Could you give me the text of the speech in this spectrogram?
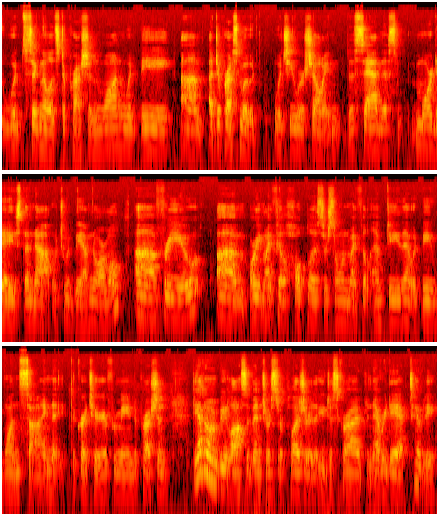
would signal it's depression. One would be um, a depressed mood, which you were showing, the sadness more days than not, which would be abnormal uh, for you. Um, or you might feel hopeless, or someone might feel empty. That would be one sign that the criteria for me depression. The other one would be loss of interest or pleasure that you described in everyday activity.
